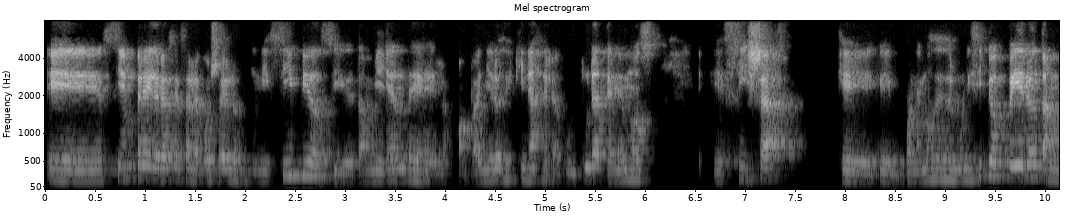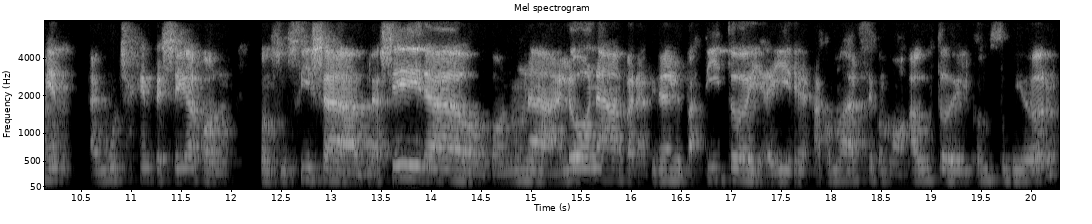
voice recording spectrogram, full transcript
Eh, siempre gracias al apoyo de los municipios y también de los compañeros de esquinas de la cultura, tenemos eh, sillas que, que ponemos desde el municipio, pero también hay mucha gente llega con con su silla playera o con una lona para tirar el pastito y ahí acomodarse como a gusto del consumidor.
